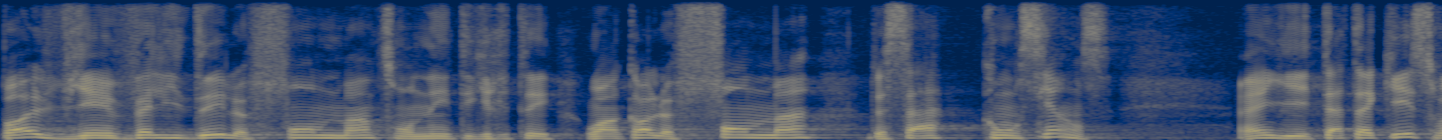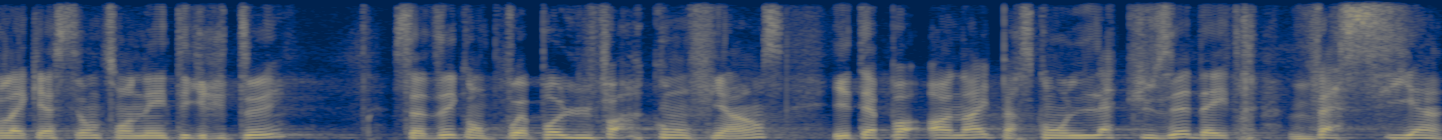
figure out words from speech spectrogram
Paul vient valider le fondement de son intégrité ou encore le fondement de sa conscience. Hein, il est attaqué sur la question de son intégrité, c'est-à-dire qu'on ne pouvait pas lui faire confiance. Il n'était pas honnête parce qu'on l'accusait d'être vacillant,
